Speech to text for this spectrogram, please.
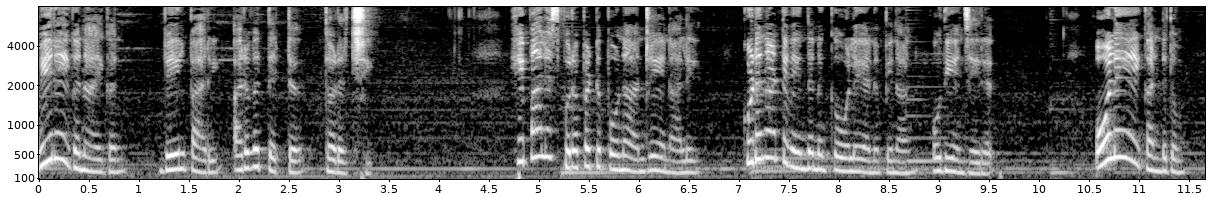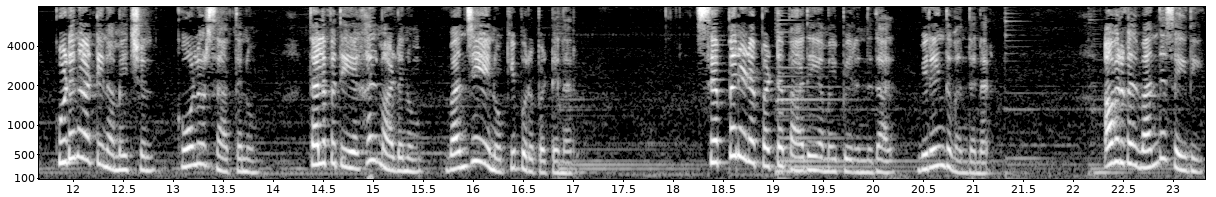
வீரேக நாயகன் வேல்பாரி அறுபத்தெட்டு தொடர்ச்சி. ஹிபாலஸ் புறப்பட்டு போன அன்றைய நாளே குடநாட்டு வேந்தனுக்கு ஓலை அனுப்பினான் உதயஞ்சேரர் ஓலையை கண்டதும் குடநாட்டின் அமைச்சன் கோலூர் சாத்தனும் தளபதி எகல் மாடனும் வஞ்சியை நோக்கி புறப்பட்டனர். செப்பனிடப்பட்ட பாதை அமைப்பு இருந்ததால் விரைந்து வந்தனர். அவர்கள் வந்த செய்தி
